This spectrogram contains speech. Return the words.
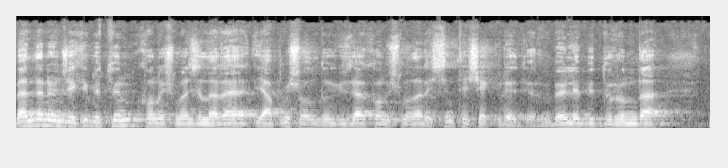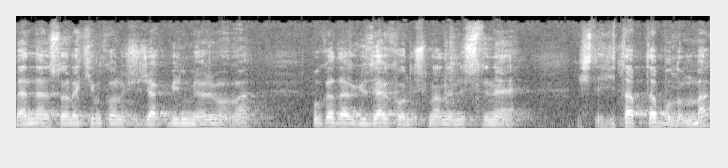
Benden önceki bütün konuşmacılara yapmış olduğu güzel konuşmalar için teşekkür ediyorum. Böyle bir durumda benden sonra kim konuşacak bilmiyorum ama bu kadar güzel konuşmanın üstüne işte hitapta bulunmak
